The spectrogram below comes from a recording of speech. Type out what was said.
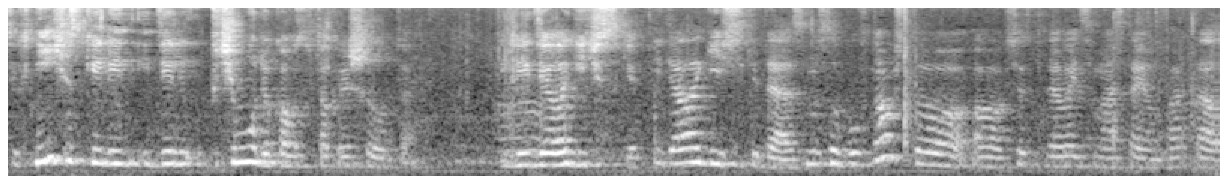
Технически или почему руководство так решило-то? Или идеологически? Идеологически, да. Смысл был в том, что э, все-таки давайте мы оставим портал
